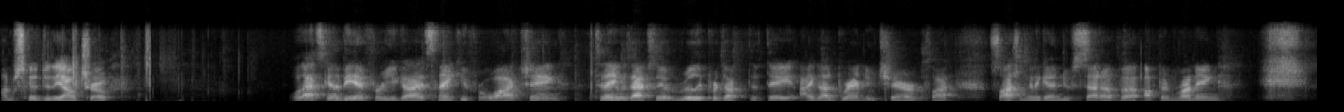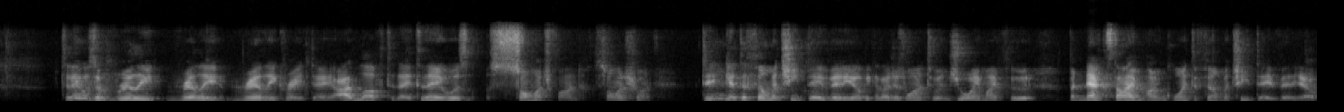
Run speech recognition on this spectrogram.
I'm just gonna do the outro. Well, that's gonna be it for you guys. Thank you for watching. Today was actually a really productive day. I got a brand new chair slash I'm gonna get a new setup uh, up and running. Today was a really, really, really great day. I loved today. Today was so much fun. So much fun. Didn't get to film a cheat day video because I just wanted to enjoy my food. But next time I'm going to film a cheat day video.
